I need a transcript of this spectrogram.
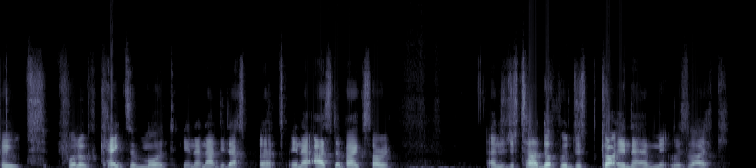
boots full of caked of mud in an Adidas, uh, in an Asda bag, sorry and it just turned up and just got in there and it was like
